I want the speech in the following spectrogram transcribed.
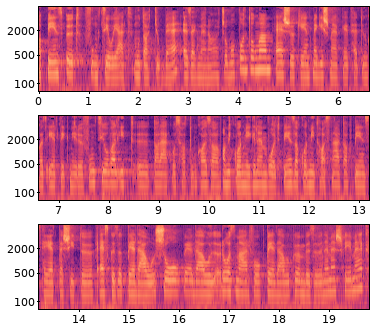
A pénz öt funkcióját mutatjuk be ezekben a csomópontokban. Elsőként megismerkedhetünk az értékmérő funkcióval, itt ö, találkozhatunk azzal, amikor még nem volt pénz, akkor mit használtak pénz helyettesítő eszközök, például só, például rozmárfok, például különböző nemesfémek.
